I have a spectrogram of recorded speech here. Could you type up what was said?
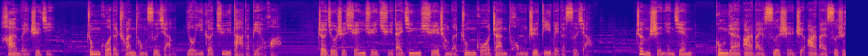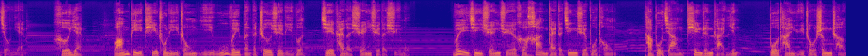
汉魏之际，中国的传统思想有一个巨大的变化，这就是玄学取代经学成了中国占统治地位的思想。正始年间（公元240至249年），何晏、王弼提出了一种以无为本的哲学理论，揭开了玄学的序幕。魏晋玄学和汉代的经学不同，它不讲天人感应，不谈宇宙生成。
